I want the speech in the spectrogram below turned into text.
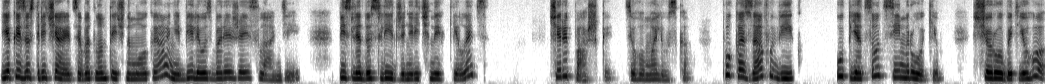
який зустрічається в Атлантичному океані біля узбережжя Ісландії. Після досліджень річних кілець черепашки цього малюска показав вік у 507 років, що робить його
